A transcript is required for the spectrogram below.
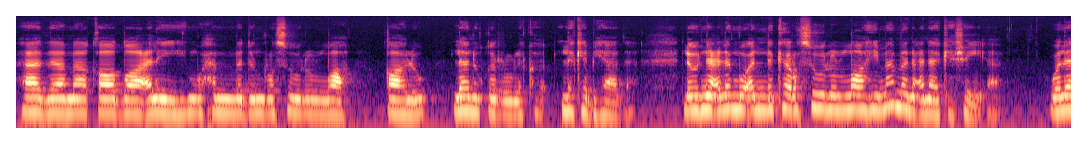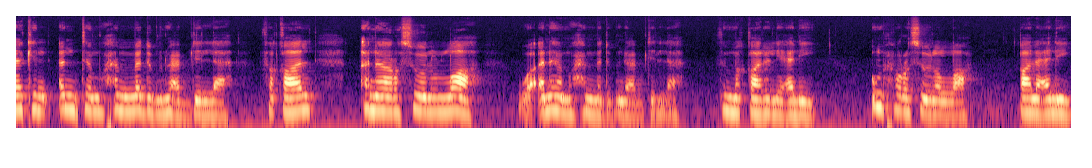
هذا ما قاضى عليه محمد رسول الله قالوا لا نقر لك, لك بهذا لو نعلم أنك رسول الله ما منعناك شيئا ولكن أنت محمد بن عبد الله. فقال أنا رسول الله وأنا محمد بن عبد الله. ثم قال لعلي أمحو رسول الله. قال علي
